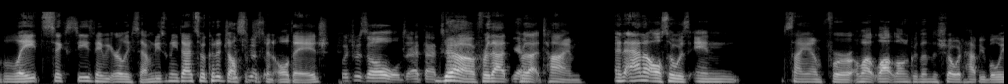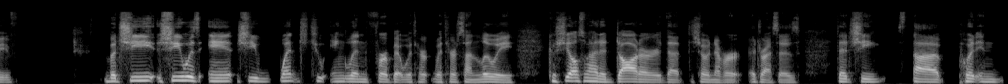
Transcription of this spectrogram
late 60s maybe early 70s when he died so it could have also just been old age. Which was old at that time. yeah for that Yeah. for that time. And anna also was in siam for a lot, lot longer than the show would have you believe but she she was in she went to england for a bit with her with her son louis because she also had a daughter that the show never addresses that she uh put in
